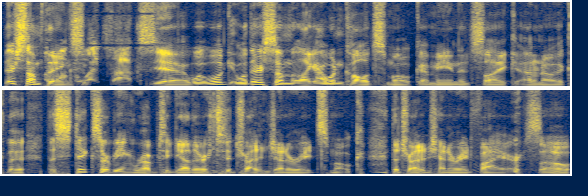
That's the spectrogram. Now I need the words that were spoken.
There's some things. White Sox. Yeah, well, we'll get- well, there's some like I wouldn't call it smoke. I mean, it's like I don't know, like the the sticks are being rubbed together to try to generate smoke, to try to generate fire. So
